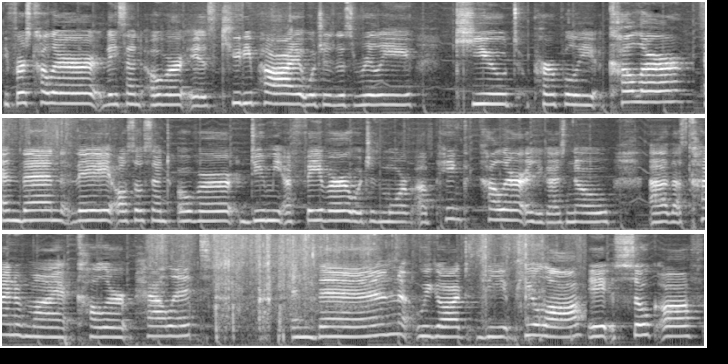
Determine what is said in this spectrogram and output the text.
the first color they sent over is Cutie Pie, which is this really cute purpley color. And then they also sent over Do Me a Favor, which is more of a pink color. As you guys know, uh, that's kind of my color palette. And then we got the Peel Off, a Soak Off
